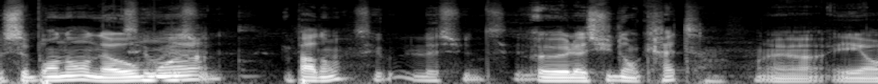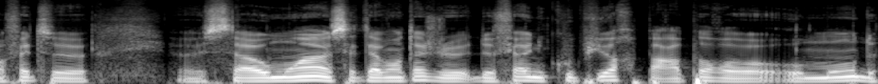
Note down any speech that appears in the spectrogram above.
cependant, on a au moins Pardon La Sud euh, La Sud en Crète. Euh, et en fait, euh, ça a au moins cet avantage de, faire une coupure par rapport au, monde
